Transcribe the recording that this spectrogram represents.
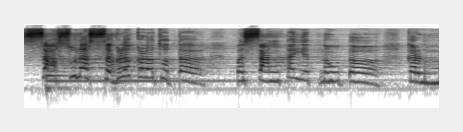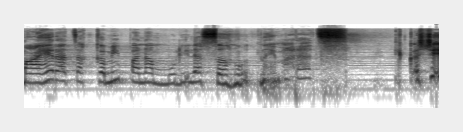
सासूला सगळं कळत होतं पण सांगता येत नव्हतं कारण माहेराचा कमीपणा मुलीला सहन होत नाही महाराज. ती कसे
